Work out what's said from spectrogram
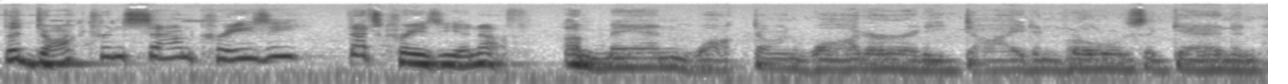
The doctrines sound crazy? That's crazy enough. A man walked on water and he died and rose again, and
